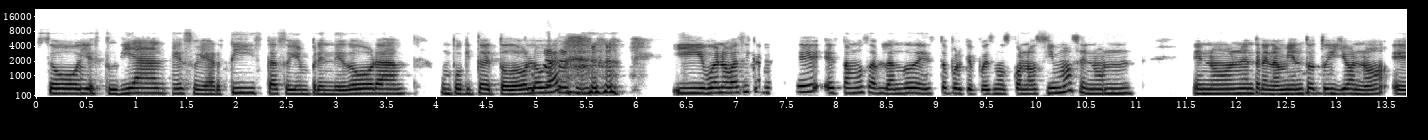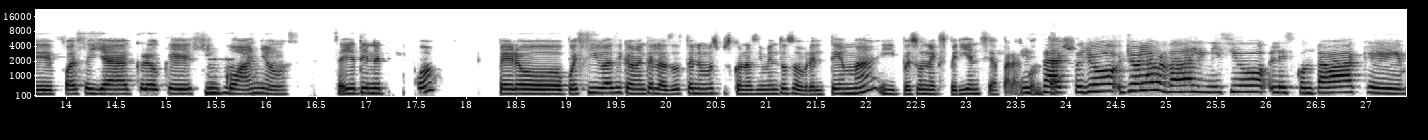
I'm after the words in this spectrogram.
soy estudiante, soy artista, soy emprendedora, un poquito de todóloga. y bueno, básicamente estamos hablando de esto porque pues nos conocimos en un en un entrenamiento tú y yo, ¿no? Eh, fue hace ya creo que cinco años, o sea, ya tiene tiempo, pero pues sí, básicamente las dos tenemos pues conocimiento sobre el tema y pues una experiencia para contar. Exacto, yo, yo la verdad al inicio les contaba que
